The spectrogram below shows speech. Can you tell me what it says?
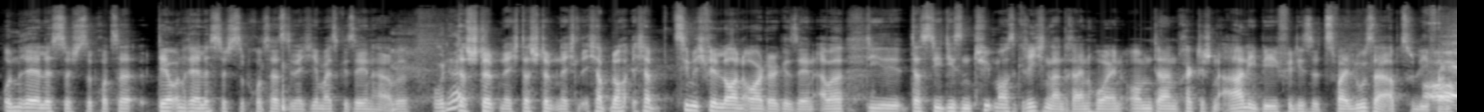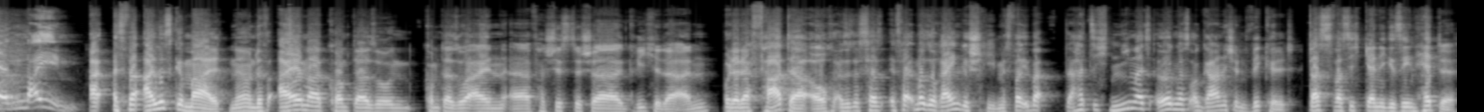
unrealistischste Prozess, der unrealistischste Prozess, den ich jemals gesehen habe. Oder? Das stimmt nicht, das stimmt nicht. Ich habe noch, ich habe ziemlich viel Law and Order gesehen, aber die, dass die diesen Typen aus Griechenland reinholen, um dann praktisch ein Alibi für diese zwei Loser abzuliefern. Oh nein! Ah, es war alles gemalt, ne? Und auf einmal kommt da so ein, kommt da so ein äh, faschistischer Grieche da an. Oder der Vater auch. Also das heißt, es war immer so reingeschrieben. Es war über, da hat sich niemals irgendwas organisch entwickelt. Das, was ich gerne gesehen hätte.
